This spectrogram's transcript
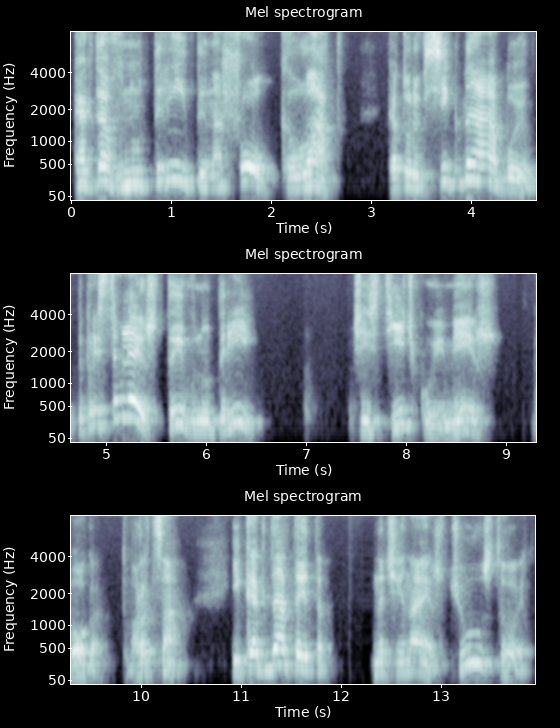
Когда внутри ты нашел клад, который всегда был. Ты представляешь, ты внутри частичку имеешь Бога, Творца. И когда ты это начинаешь чувствовать,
